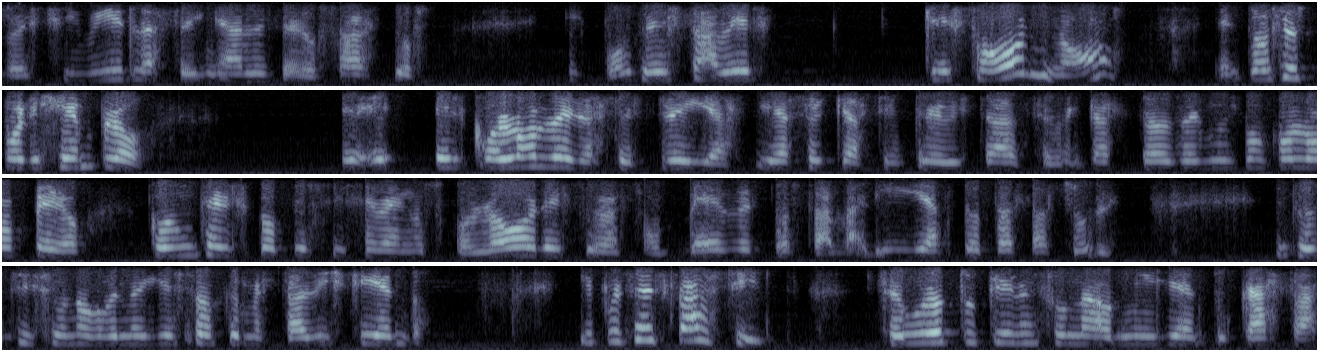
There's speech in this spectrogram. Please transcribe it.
recibir las señales de los astros y poder saber qué son, ¿no? Entonces, por ejemplo, eh, el color de las estrellas, ya sé que a simple vista se ven casi todas del mismo color, pero con un telescopio sí se ven los colores, unas son verdes, otras amarillas, otras azules. Entonces dice uno, bueno, ¿y eso que me está diciendo? Y pues es fácil. Seguro tú tienes una hornilla en tu casa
